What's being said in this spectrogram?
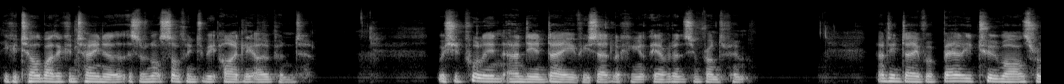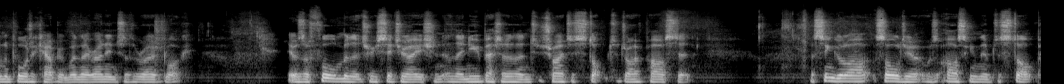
He could tell by the container that this was not something to be idly opened. We should pull in Andy and Dave, he said, looking at the evidence in front of him. Andy and Dave were barely two miles from the porter cabin when they ran into the roadblock. It was a full military situation, and they knew better than to try to stop to drive past it. A single soldier was asking them to stop,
